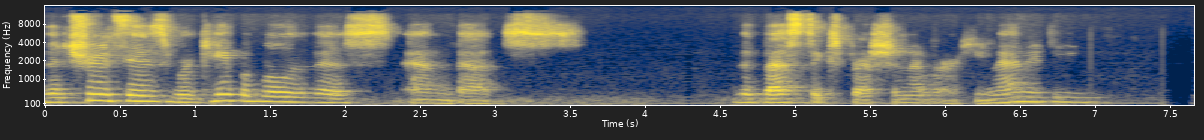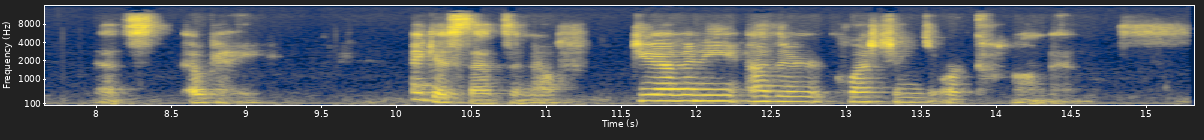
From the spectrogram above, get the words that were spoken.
the truth is, we're capable of this, and that's the best expression of our humanity. That's okay. I guess that's enough. Do you have any other questions or comments?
